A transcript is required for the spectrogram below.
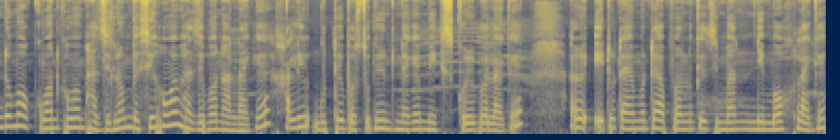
চিকেনটো মই অকণমান সময় ভাজি ল'ম বেছি সময় ভাজিব নালাগে খালি গোটেই বস্তুখিনি ধুনীয়াকৈ মিক্স কৰিব লাগে। আৰু এইটো টাইমতে আপোনালোকে যিমান নিমখ লাগে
